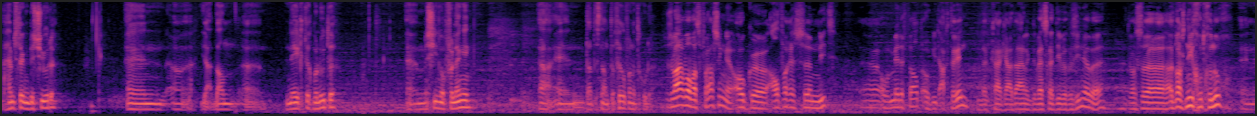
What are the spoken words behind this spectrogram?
hamstringblessure. En uh, ja, dan uh, 90 minuten. Uh, misschien nog verlenging. Ja, en dat is dan te veel van het goede. Dus er waren wel wat verrassingen. Ook Alvarez niet op het middenveld, ook niet achterin. Dan krijg je uiteindelijk de wedstrijd die we gezien hebben. Hè? Het, was, het was niet goed genoeg. En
